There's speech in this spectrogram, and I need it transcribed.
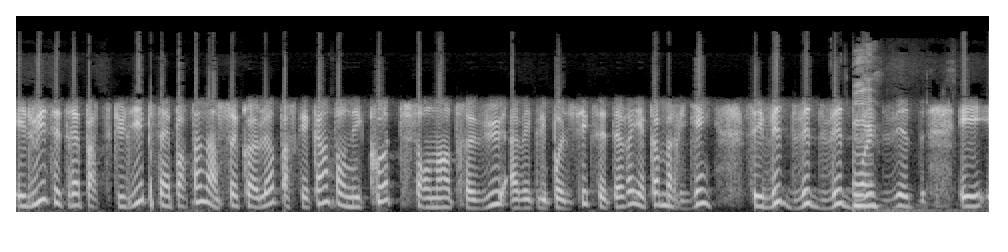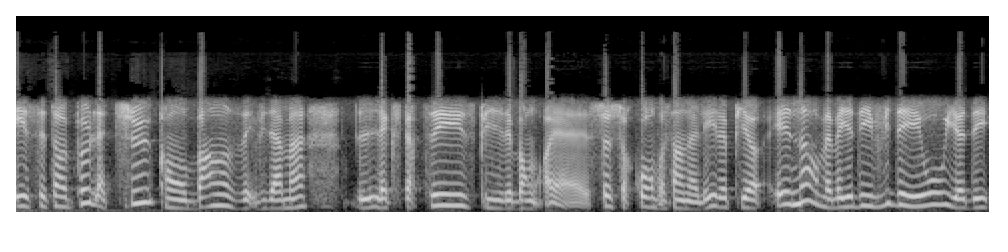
Et lui, c'est très particulier, puis c'est important dans ce cas-là parce que quand on écoute son entrevue avec les policiers, etc., il y a comme rien. C'est vide, vide, vide, vide, vide. Et, et c'est un peu là-dessus qu'on base évidemment l'expertise, puis bon, euh, ce sur quoi on va s'en aller. Là. Puis il y a énorme, mais il y a des vidéos, il y a des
